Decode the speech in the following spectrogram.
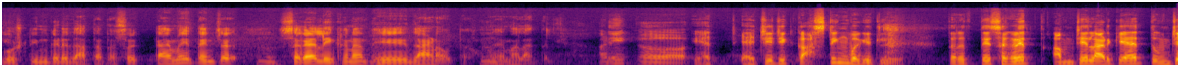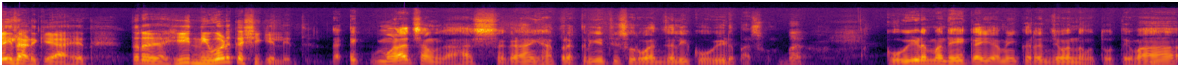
गोष्टींकडे जातात असं काय माहिती त्यांच्या सगळ्या लेखनात हे जाणवतं म्हणजे मला तरी. आणि ह्याची जी कास्टिंग बघितली तर ते सगळे आमचे लाडके आहेत तुमचेही लाडके आहेत. तर ही निवड कशी केलीत? एक मुळात सांगू का हा सगळा ह्या प्रक्रियेची सुरुवात झाली कोविडपासून बर. कोविडमध्ये काही आम्ही करत जेव्हा नव्हतो तेव्हा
